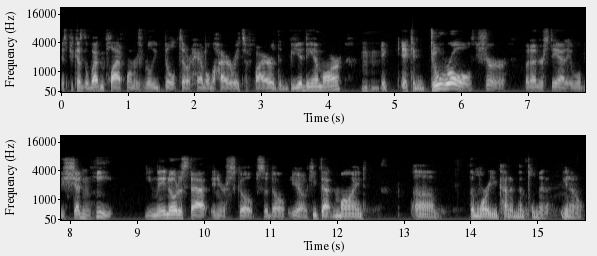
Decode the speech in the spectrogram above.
it's because the weapon platform is really built to handle the higher rates of fire than be a DMR. hmm It, it can dual roll, sure, but understand it will be shedding heat. You may notice that in your scope, so don't you know keep that in mind. Um, the more you kind of implement it, you know,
